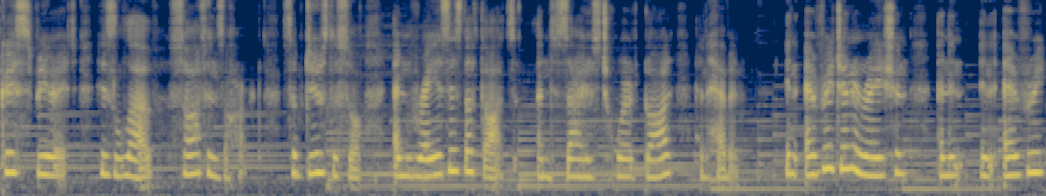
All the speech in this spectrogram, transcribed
Christ's Spirit, His love, softens the heart, subdues the soul, and raises the thoughts and desires toward God and heaven. In every generation and in, in every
